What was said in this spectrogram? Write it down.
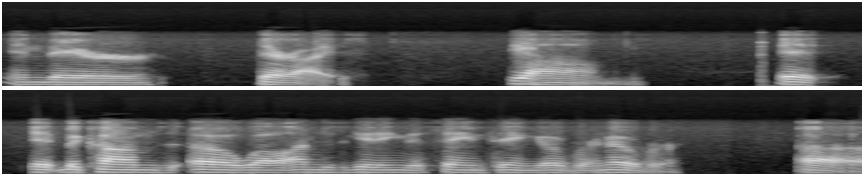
in their their eyes. Yeah. Um, it it becomes oh well I'm just getting the same thing over and over. Uh,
